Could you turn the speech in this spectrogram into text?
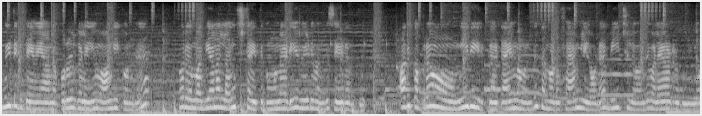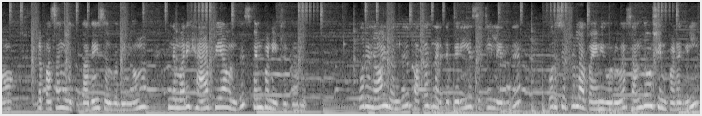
வீட்டுக்கு தேவையான பொருள்களையும் வாங்கி கொண்டு ஒரு மத்தியானம் லஞ்ச் டயத்துக்கு முன்னாடியே வீடு வந்து சேர்றது அதுக்கப்புறம் மீதி இருக்க டைமை வந்து தன்னோட ஃபேமிலியோட பீச்சில் வந்து விளையாடுறதுலையும் அப்புறம் பசங்களுக்கு கதை சொல்வதிலும் இந்த மாதிரி ஹாப்பியாக வந்து ஸ்பெண்ட் பண்ணிட்டு இருக்காரு. ஒரு நாள் வந்து பக்கத்தில் இருக்க பெரிய சிட்டிலேருந்து ஒரு சுற்றுலா பயணி ஒருவர் சந்தோஷின் படகில்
